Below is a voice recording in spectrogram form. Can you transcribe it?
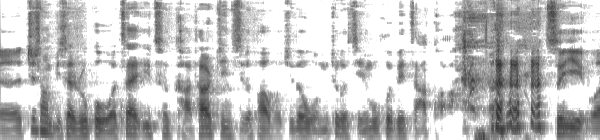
呃，这场比赛如果我再预测卡塔尔晋级的话，我觉得我们这个节目会被砸垮，所以我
